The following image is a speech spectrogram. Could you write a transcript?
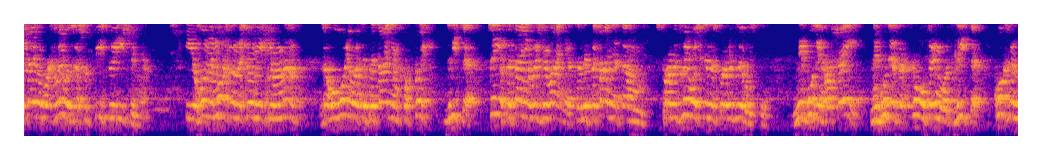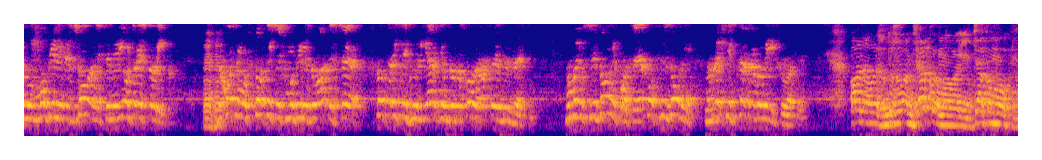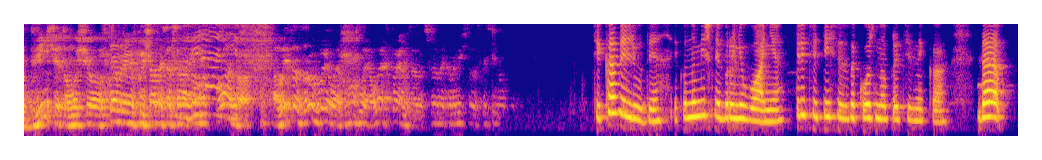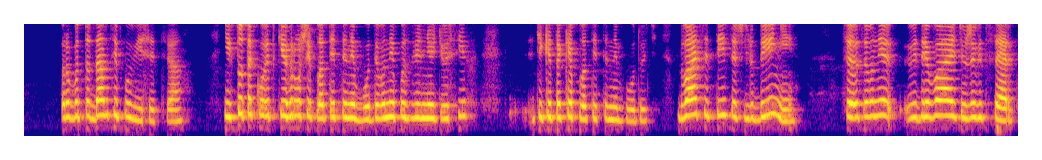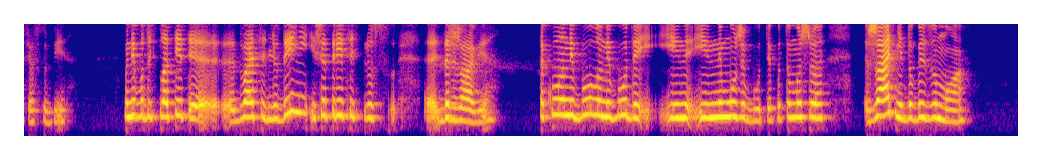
надзвичайно важливе для суспільства рішення. І його не можна на сьогоднішній момент заговорювати питанням, що хтось. Дивіться, це є питання виживання, це не питання там справедливості, несправедливості. Не буде грошей, не буде за що утримувати. Дивіться, кожен мобілізований це мільйон триста в рік. Ми хочемо 100 тисяч мобілізувати, це 130 мільярдів додаткових грошей в бюджеті. Ну ми свідомі про це. Якщо свідомі, значить це треба вирішувати. Пане Олеже, дуже вам дякуємо і дякуємо вдвічі, тому що в темряві включатися це напевно складно. А ви це зробили, змогли. Олег Пензел, член економічного дискусійного. Цікаві люди, економічне бронювання, 30 тисяч за кожного працівника. Да, роботодавці повісяться. Ніхто такої, такі гроші платити не буде. Вони позвільнюють усіх, тільки таке платити не будуть. 20 тисяч людині, це, це вони відривають уже від серця собі. Вони будуть платити е, 20 людині і ще 30 плюс е, державі. Такого не було, не буде і, і не може бути, тому що жадні до безума.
